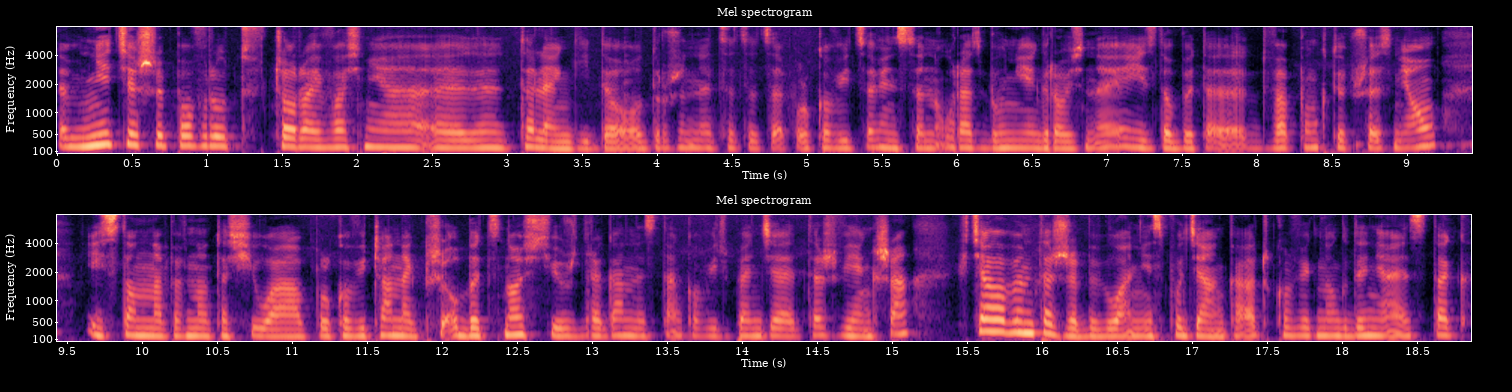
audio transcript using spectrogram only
Mnie cieszy powrót wczoraj właśnie e, Telęgi do drużyny CCC Polkowice, więc ten uraz był niegroźny i zdobyte dwa punkty przez nią i stąd na pewno ta siła Polkowiczanek przy obecności już Dragany Stankowicz będzie też większa. Chciałabym też, żeby była niespodzianka, aczkolwiek no Gdynia jest tak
